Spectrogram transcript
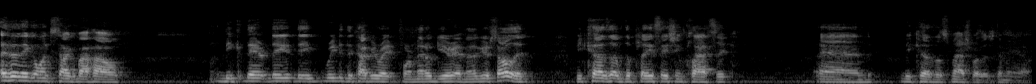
And then they go on to talk about how they they they redid the copyright for Metal Gear and Metal Gear Solid because of the PlayStation Classic and because of Smash Brothers coming out.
